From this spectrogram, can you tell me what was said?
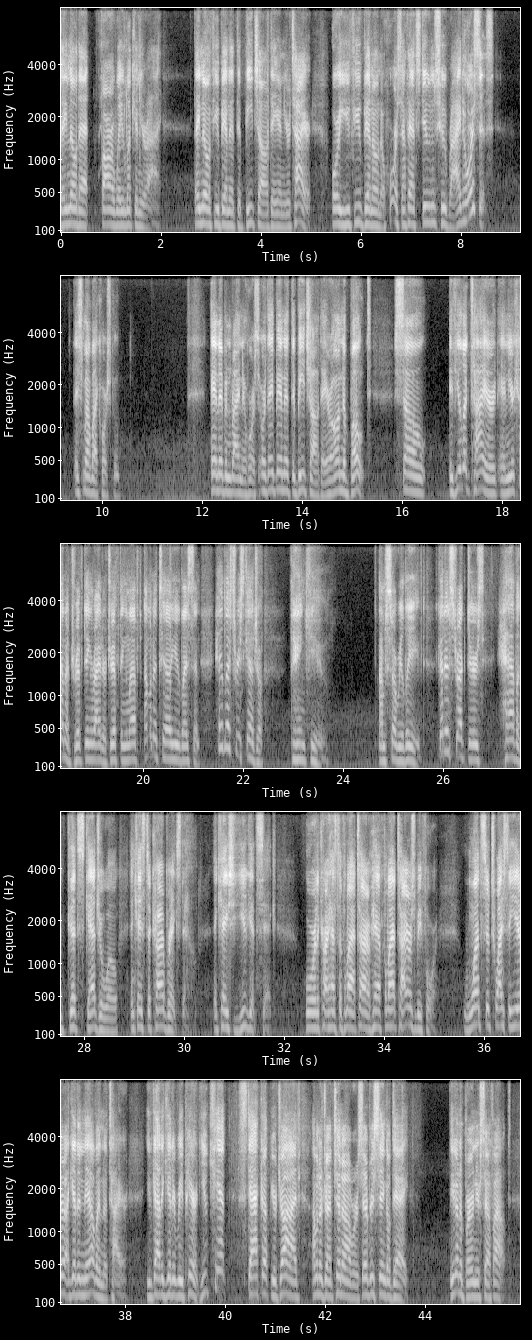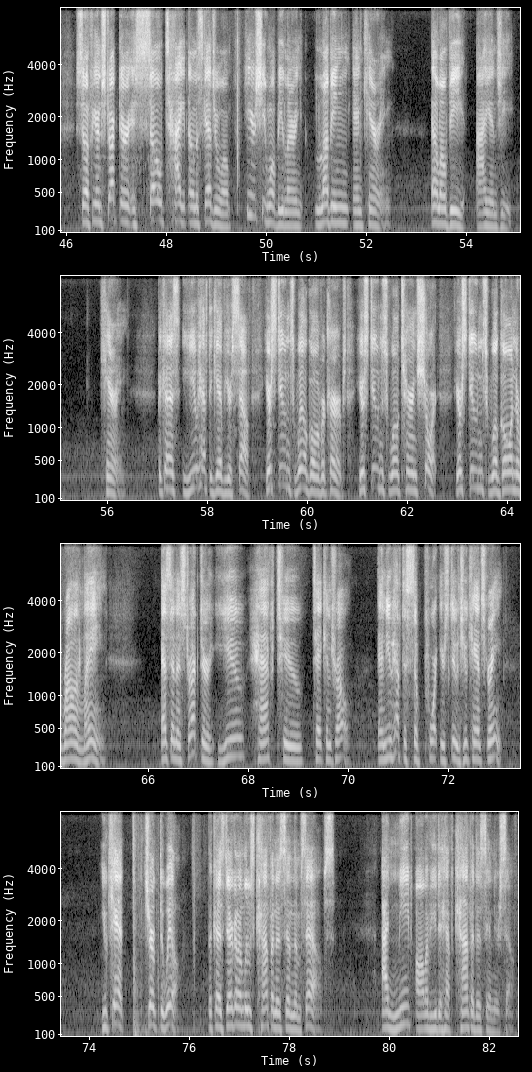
They know that far away look in your eye. They know if you've been at the beach all day and you're tired, or if you've been on a horse. I've had students who ride horses. They smell like horse poop. And they've been riding a horse, or they've been at the beach all day or on the boat. So if you look tired and you're kind of drifting right or drifting left, I'm going to tell you, listen, hey, let's reschedule. Thank you. I'm so relieved. Good instructors have a good schedule in case the car breaks down, in case you get sick, or the car has a flat tire. I've had flat tires before. Once or twice a year, I get a nail in the tire. You've got to get it repaired. You can't stack up your drive. I'm going to drive 10 hours every single day. You're going to burn yourself out. So if your instructor is so tight on the schedule, he or she won't be learning loving and caring. L O V I N G. Caring. Because you have to give yourself. Your students will go over curbs. Your students will turn short. Your students will go in the wrong lane. As an instructor, you have to take control and you have to support your students. You can't scream. You can't jerk the wheel because they're going to lose confidence in themselves. I need all of you to have confidence in yourself.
